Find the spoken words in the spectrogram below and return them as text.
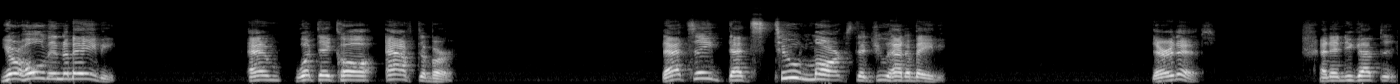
you're holding the baby and what they call afterbirth. That's a that's two marks that you had a baby. There it is. And then you got the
